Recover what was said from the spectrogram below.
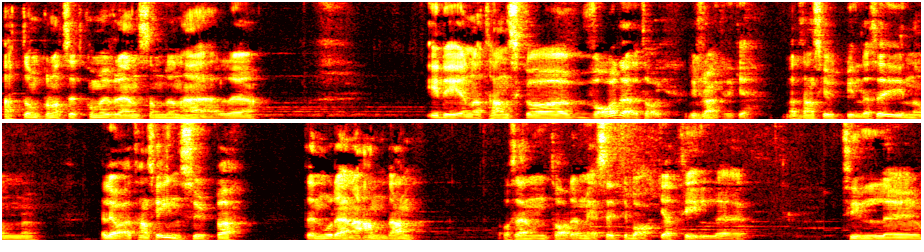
att de på något sätt kommer överens om den här eh, idén att han ska vara där ett tag i Frankrike. Att han ska utbilda sig inom, eh, eller ja, att han ska insupa den moderna andan. Och sen ta den med sig tillbaka till, eh, till, eh,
